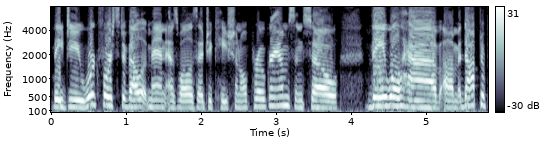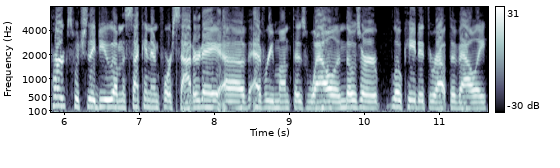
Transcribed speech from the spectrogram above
They do workforce development as well as educational programs, and so they will have um, adoptive parks, which they do on the second and fourth Saturday of every month as well, and those are located throughout the valley.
